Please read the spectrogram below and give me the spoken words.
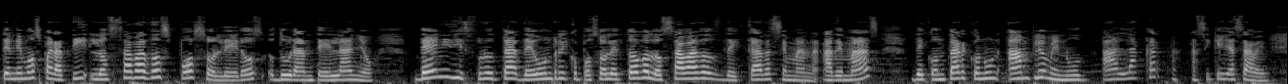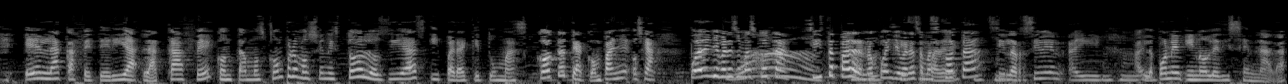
tenemos para ti los sábados pozoleros durante el año. Ven y disfruta de un rico pozole todos los sábados de cada semana, además de contar con un amplio menú a la carta. Así que ya saben, en la cafetería La Cafe contamos con promociones todos los días y para que tu mascota te acompañe, o sea, pueden llevar a su Wow. mascota. Sí está padre, no pueden sí llevar a su mascota, si la reciben ahí, ahí la ponen y no le dicen nada.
